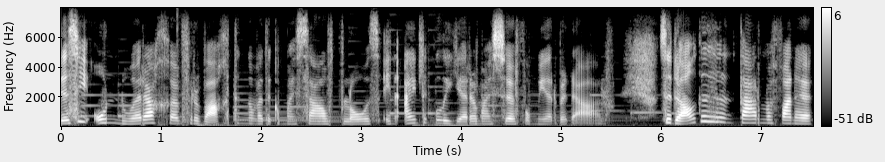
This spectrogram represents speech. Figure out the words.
dis die onnodige verwagtinge wat ek op myself plaas en eintlik wil die Here my soveel meer bederf. So dalk is dit in terme van 'n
